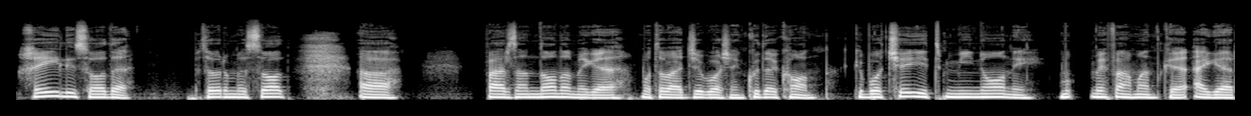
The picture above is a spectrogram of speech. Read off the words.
خیلی ساده. به طور مثال فرزندان میگه متوجه باشین کودکان که با چه اطمینانی می‌فهمند که اگر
